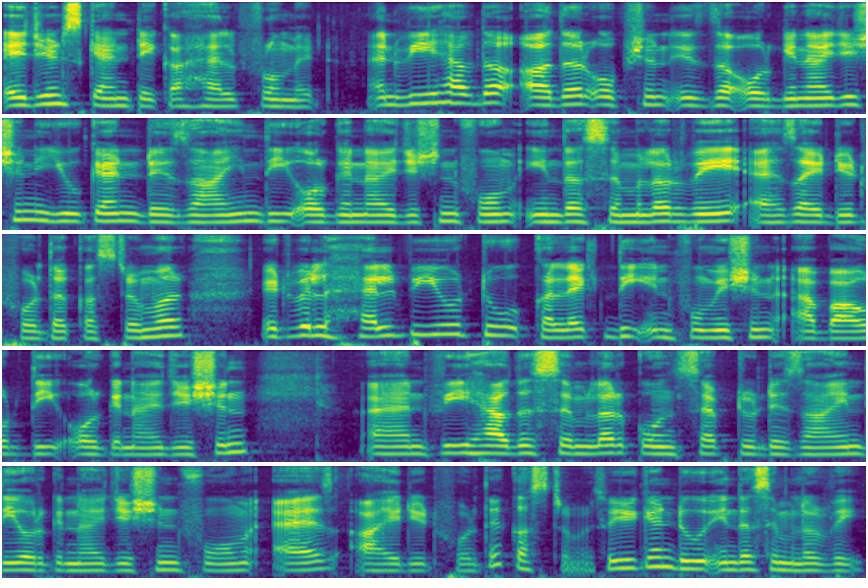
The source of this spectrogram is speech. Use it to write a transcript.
agents can take a help from it. And we have the other option is the organization. You can design the organization form in the similar way as i did for the customer. It will help you to collect the information about the organization. And we have the similar concept to design the organization form as i did for the customer. So you can do in the similar way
